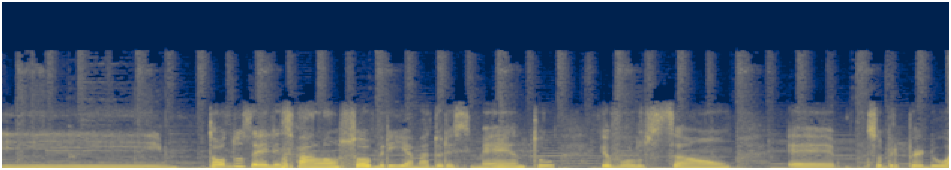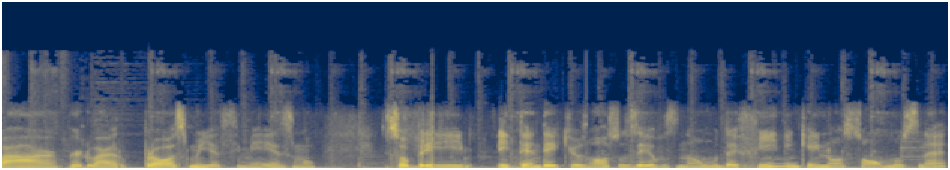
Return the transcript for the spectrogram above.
E todos eles falam sobre amadurecimento, evolução, é, sobre perdoar, perdoar o próximo e a si mesmo, sobre entender que os nossos erros não definem quem nós somos, né?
